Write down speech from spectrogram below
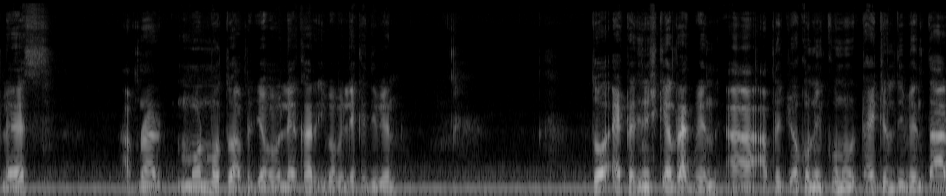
প্লেস আপনার মন মতো আপনি যেভাবে লেখার, এইভাবে লিখে দিবেন। তো একটা জিনিস খেয়াল রাখবেন আপনি যখনই কোনো টাইটেল দিবেন, তার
